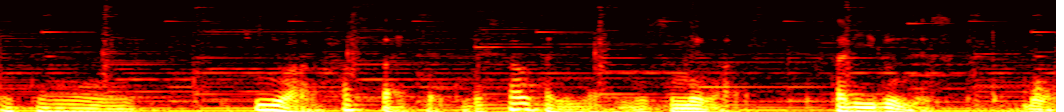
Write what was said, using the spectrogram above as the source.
えっとうちには8歳と3歳になる娘が2人いるんですけども、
